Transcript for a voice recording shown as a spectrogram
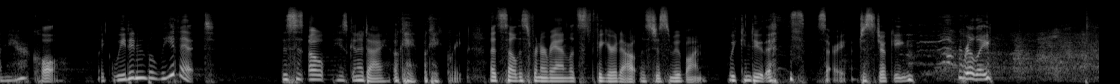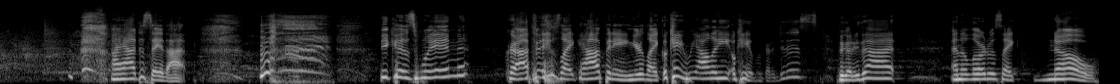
a miracle. Like we didn't believe it. This is, oh, he's going to die. Okay, okay, great. Let's sell this for Naran. Let's figure it out. Let's just move on. We can do this. Sorry, I'm just joking. really. I had to say that. because when crap is like happening, you're like, okay, reality, okay, we gotta do this, we gotta do that. And the Lord was like, no,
